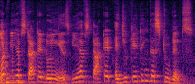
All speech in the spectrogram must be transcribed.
what we have started doing is we have started educating the students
